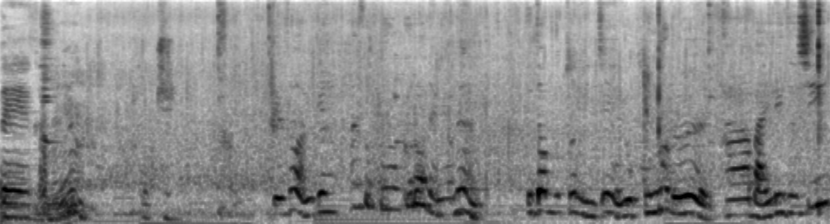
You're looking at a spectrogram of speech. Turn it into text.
네, 그러면요. 이렇게. 그래서 이게 한 소끔 끓어내면은 그다음부터는 이제 이 국물을 다 말리듯이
